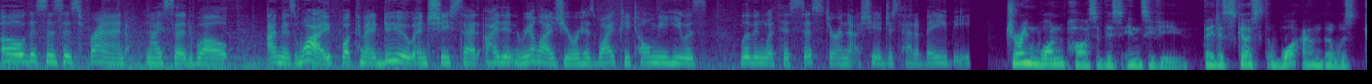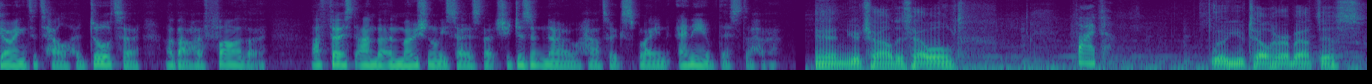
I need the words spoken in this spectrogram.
Oh, this is his friend. And I said, Well, I'm his wife. What can I do? And she said, I didn't realize you were his wife. He told me he was living with his sister and that she had just had a baby. During one part of this interview, they discussed what Amber was going to tell her daughter about her father. At first, Amber emotionally says that she doesn't know how to explain any of this to her. And your child is how old? Five. Will you tell her about this?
